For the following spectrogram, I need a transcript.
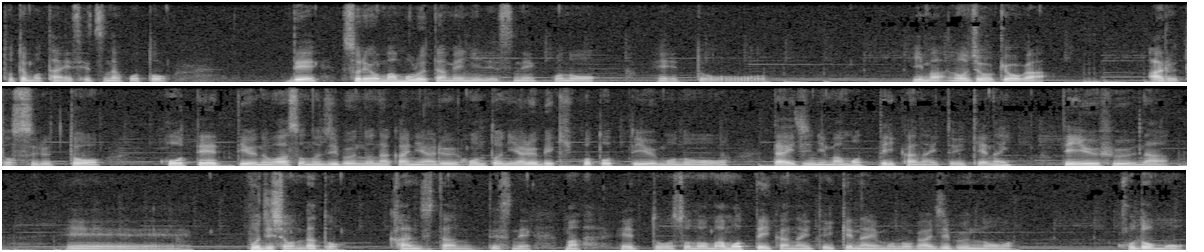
とても大切なこと。でそれを守るためにですねこの、えーと、今の状況があるとすると肯定っていうのはその自分の中にある本当にやるべきことっていうものを大事に守っていかないといけないっていう風な、えー、ポジションだと感じたんですね。まあえっと、その守っていかないといけないものが自分の子供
